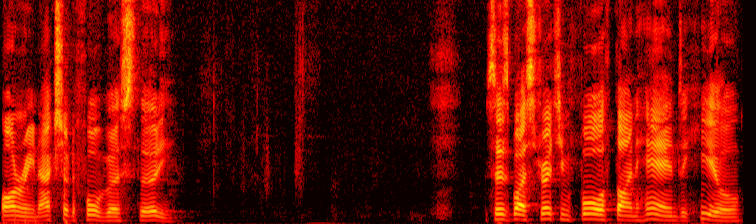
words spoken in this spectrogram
honoring. Acts chapter 4, verse 30. It says, By stretching forth thine hand to heal,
